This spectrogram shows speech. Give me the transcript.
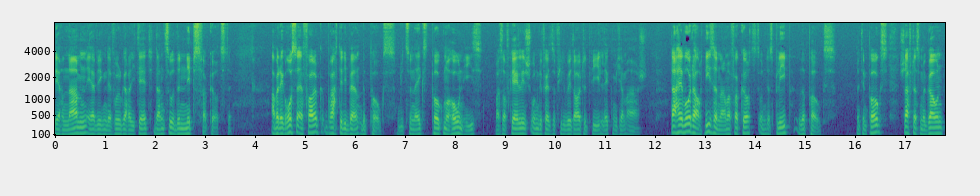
deren Namen er wegen der Vulgarität dann zu The Nips verkürzte. Aber der große Erfolg brachte die Band The Pokes, die zunächst Poke Mahone hieß, was auf Gälisch ungefähr so viel bedeutet wie Leck mich am Arsch. Daher wurde auch dieser Name verkürzt und es blieb The Pokes. Mit den Pokes schaffte es McGowan,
